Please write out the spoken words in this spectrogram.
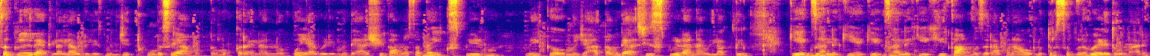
सगळे रॅकला लावलेले आहेत. म्हणजे थोडंसं यामक टमक करायला नको या वेळेमध्ये. अशी कामं असतात ना एक स्पीड एक म्हणजे हातामध्ये अशी स्पीड आणावी लागते. की एक झालं की एक एक झालं की एक ही कामं जर आपण आवडलो तर सगळं वेळेत होणार आहे.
